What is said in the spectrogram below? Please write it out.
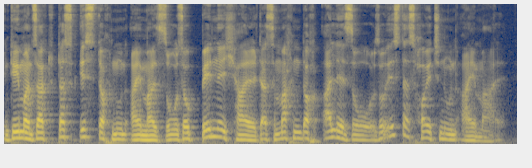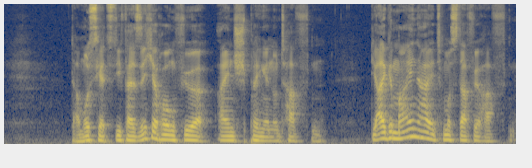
indem man sagt, das ist doch nun einmal so, so bin ich halt, das machen doch alle so, so ist das heute nun einmal. Da muss jetzt die Versicherung für einspringen und haften. Die Allgemeinheit muss dafür haften.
